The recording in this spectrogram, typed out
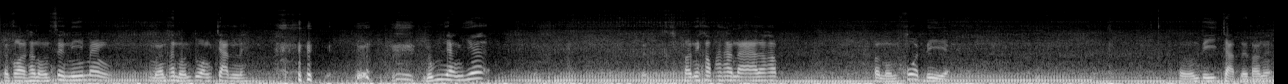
แต่ก่อนถนนเส้นนี้แม่งเหมือนถนนดวงจันทร์เลย หลุมยางเยอะ ตอนนี้เขาพัฒนาแล้วครับ ถนนโคตรดีอะ ถนนดีจัดเลยตอนนี้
